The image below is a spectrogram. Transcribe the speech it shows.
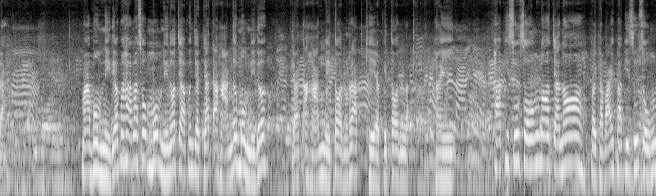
จ้ะมามุมนี่เดี๋ยวมาหามาส้มมุมนี่เนาะจ้ะเพิ่นจะจัดอาหารเด้อมุมนี่เด้อจัดอาหารไปต้อนรับแขกไปต้อนละให้พระพิสุสงฆ์เนาะจ้ะเนาะไปถวายพระพิสุสงฆ์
